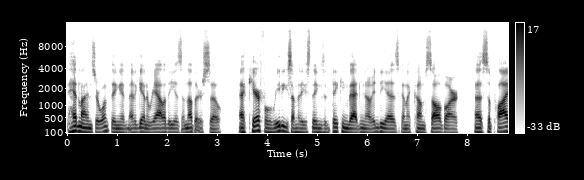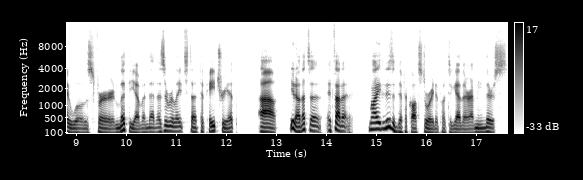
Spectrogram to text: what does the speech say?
headlines are one thing, and, and again, reality is another. So, uh, careful reading some of these things and thinking that you know India is going to come solve our uh, supply woes for lithium. And then as it relates to, to Patriot, uh, you know, that's a, it's not a, well, it is a difficult story to put together. I mean, there's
